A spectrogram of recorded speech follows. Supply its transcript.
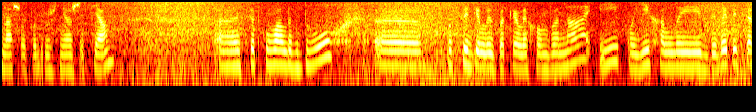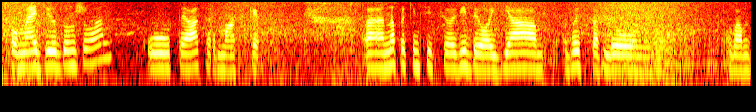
нашого подружнього життя. Е, Святкували вдвох, е, посиділи за келихом вина і поїхали дивитися комедію Дон Жуан у театр маски. Е, Наприкінці цього відео я виставлю вам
